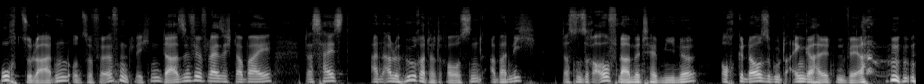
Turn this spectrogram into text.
hochzuladen und zu veröffentlichen. Da sind wir fleißig dabei. Das heißt, an alle Hörer da draußen, aber nicht, dass unsere Aufnahmetermine auch genauso gut eingehalten werden.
